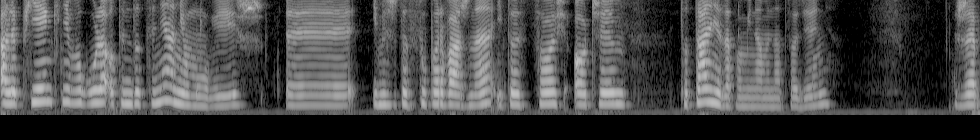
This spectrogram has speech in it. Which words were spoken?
ale pięknie w ogóle o tym docenianiu mówisz. Yy, I myślę, że to jest super ważne i to jest coś, o czym totalnie zapominamy na co dzień. Że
